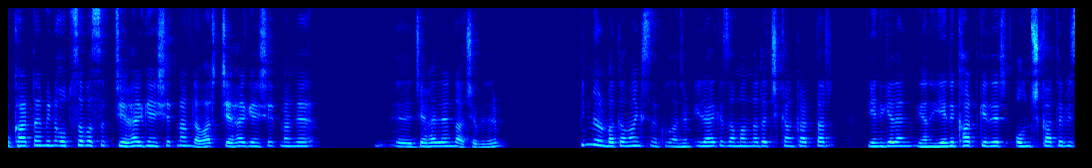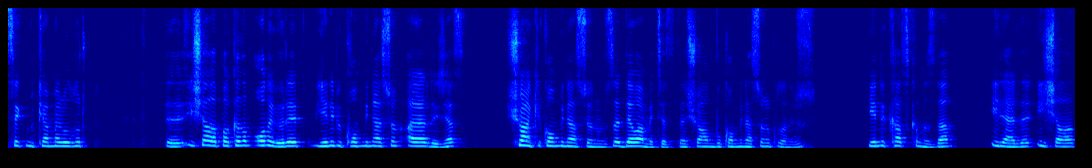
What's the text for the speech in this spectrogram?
Bu karttan birini 30'a basıp cevher genişletmem de var. Cevher genişletmemle e, cevherlerini de açabilirim. Bilmiyorum bakalım hangisini kullanacağım. İleriki zamanlarda çıkan kartlar yeni gelen yani yeni kart gelir. Onu çıkartabilsek mükemmel olur. Ee, inşallah bakalım ona göre yeni bir kombinasyon ayarlayacağız. Şu anki kombinasyonumuza devam edeceğiz. Zaten şu an bu kombinasyonu kullanıyoruz. Yeni kaskımızda ileride inşallah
